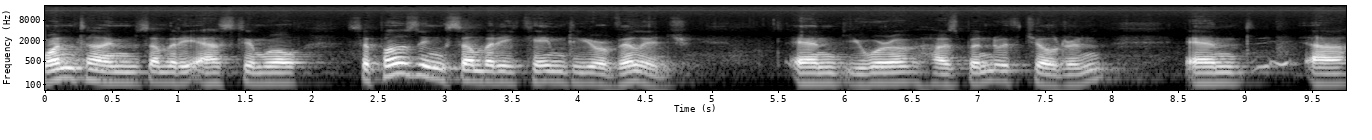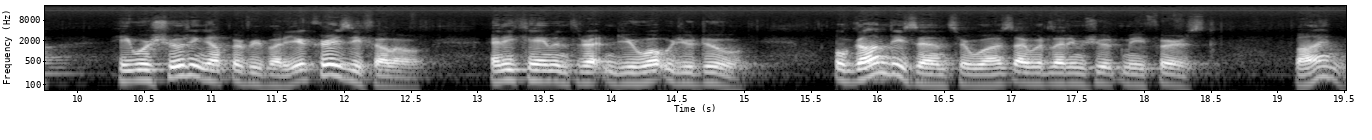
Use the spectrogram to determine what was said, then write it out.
One time somebody asked him, Well, supposing somebody came to your village and you were a husband with children and uh, he were shooting up everybody, a crazy fellow, and he came and threatened you, what would you do? Well, Gandhi's answer was, I would let him shoot me first. Fine.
